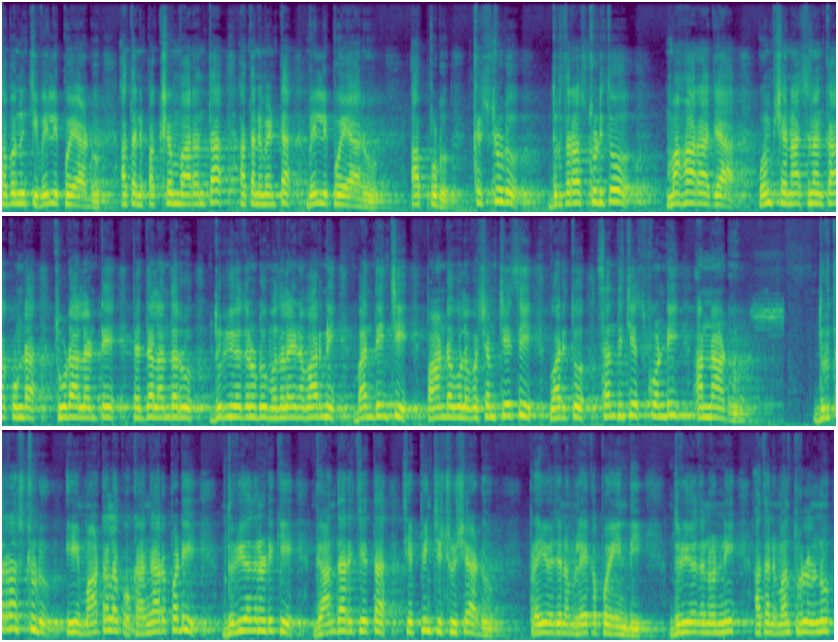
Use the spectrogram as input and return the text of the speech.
సభ నుంచి వెళ్ళిపోయాడు. అతని పక్షం వారంతా అతని వెంట వెళ్ళిపోయారు. అప్పుడు కృష్ణుడు ధృతరాష్ట్రుడితో మహారాజా వంశనాశనం కాకుండా చూడాలంటే పెద్దలందరూ దుర్యోధనుడు మొదలైన వారిని బంధించి పాండవుల వశం చేసి వారితో సంధి చేసుకోండి అన్నాడు. ధృతరాష్ట్రుడు ఈ మాటలకు కంగారుపడి దుర్యోధనుడికి గాంధారి చేత చెప్పించి చూశాడు. ప్రయోజనం లేకపోయింది. దుర్యోధనుణ్ణి అతని మంత్రులను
